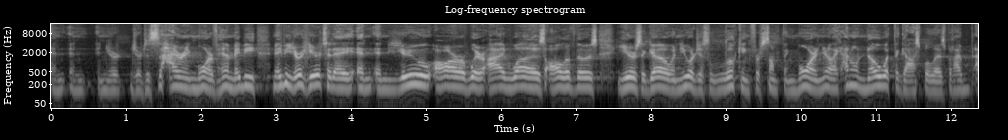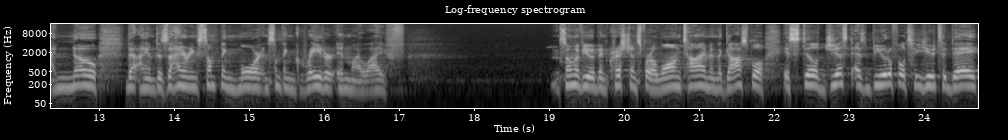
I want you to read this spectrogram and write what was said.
and, and, and you're, you're desiring more of Him. Maybe, maybe you're here today and, and you are where I was all of those years ago, and you are just looking for something more. And you're like, I don't know what the gospel is, but I, I know that I am desiring something more and something greater in my life. Some of you have been Christians for a long time, and the gospel is still just as beautiful to you today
